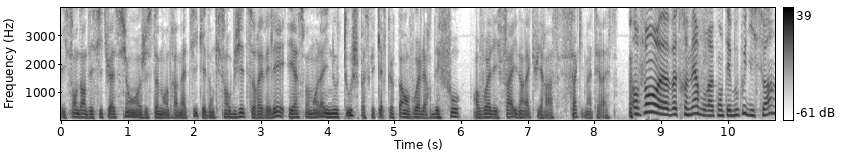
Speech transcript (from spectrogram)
Ils sont dans des situations justement dramatiques et donc ils sont obligés de se révéler. Et à ce moment-là, ils nous touchent parce que quelque part, on voit leurs défauts, on voit les failles dans la cuirasse. C'est ça qui m'intéresse. Enfant, euh, votre mère vous racontait beaucoup d'histoires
